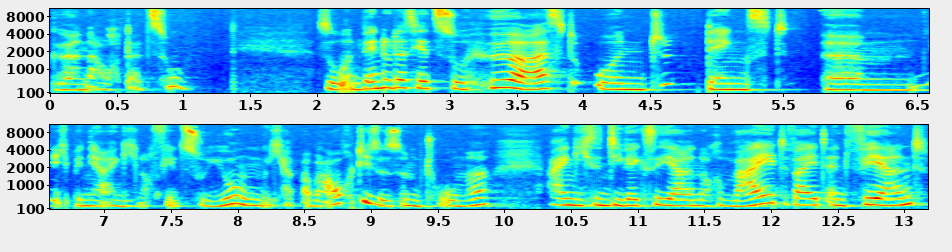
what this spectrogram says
gehören auch dazu. So, und wenn du das jetzt so hörst und denkst, ähm, ich bin ja eigentlich noch viel zu jung, ich habe aber auch diese Symptome, eigentlich sind die Wechseljahre noch weit, weit entfernt,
